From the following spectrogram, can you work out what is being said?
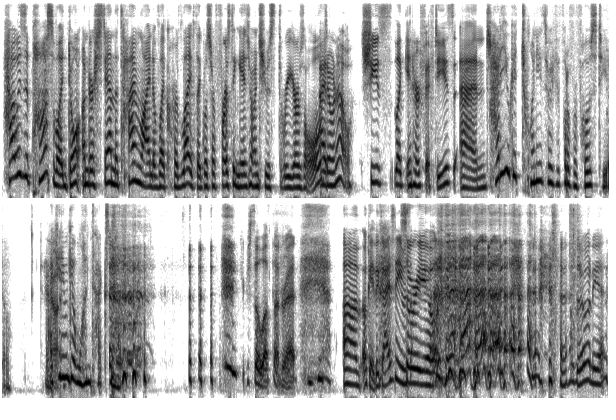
How is it possible? I don't understand the timeline of like her life. Like, was her first engagement when she was three years old? I don't know. She's like in her 50s and How do you get 23 people to propose to you? I, know. can't even get one text back. you're still left on red. Um, okay, the guy's name is. Sorry, you. hasn't opened yet.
